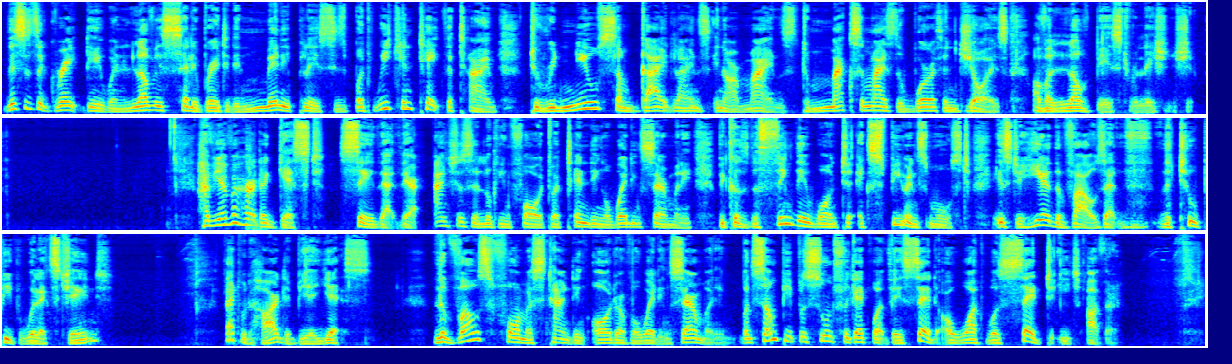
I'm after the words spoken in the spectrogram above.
This is a great day when love is celebrated in many places, but we can take the time to renew some guidelines in our minds to maximize the worth and joys of a love-based relationship. Have you ever heard a guest say that they're anxiously looking forward to attending a wedding ceremony because the thing they want to experience most is to hear the vows that th- the two people will exchange? That would hardly be a yes. The vows form a standing order of a wedding ceremony, but some people soon forget what they said or what was said to each other.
